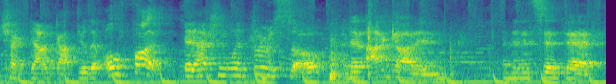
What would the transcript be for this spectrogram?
Checked out, got through that. Oh fuck! It actually went through. So and then I got in, and then it said that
